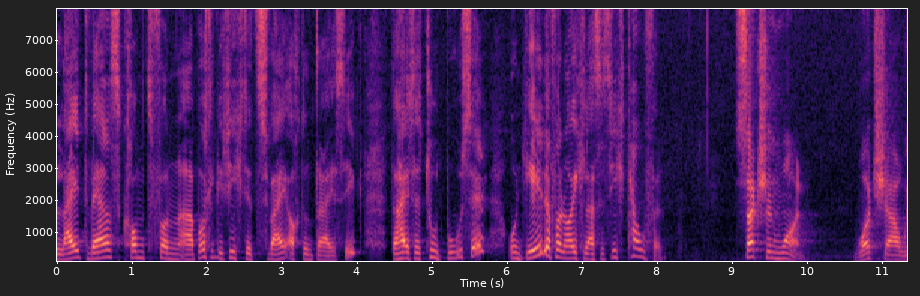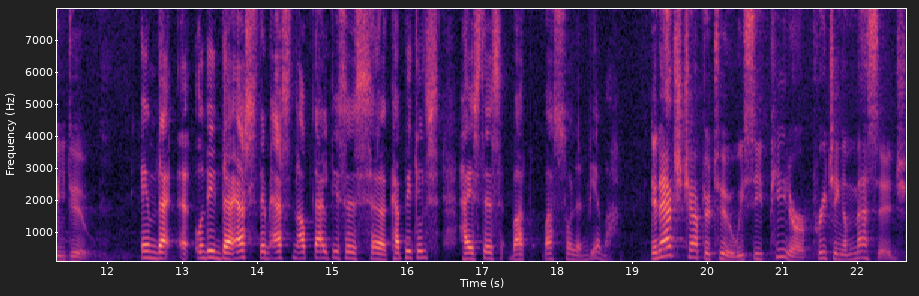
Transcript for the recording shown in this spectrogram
Leitvers kommt von Apostelgeschichte 2, 38. Da heißt es, tut Buße und jeder von euch lasse sich taufen. Section 1 What shall we do? In der, äh, uh, und in der erst, dem ersten Abteil dieses äh, Kapitels heißt es, was, was sollen wir machen? In Acts chapter 2, we see Peter preaching a message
